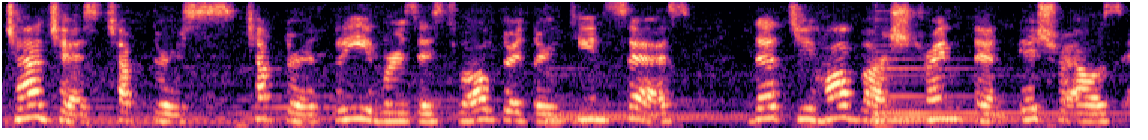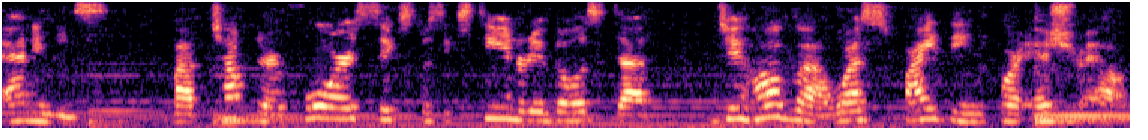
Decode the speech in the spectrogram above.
Judges chapters, chapter 3 verses 12 to 13 says that Jehovah strengthened Israel's enemies. But chapter 4, 6 to 16 reveals that Jehovah was fighting for Israel.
